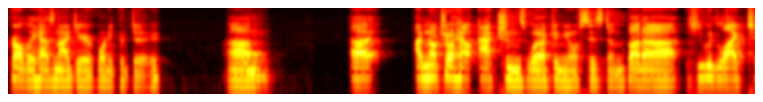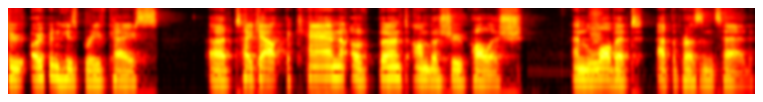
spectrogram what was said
probably has an idea of what he could do. Um, uh, I'm not sure how actions work in your system, but uh, he would like to open his briefcase, uh, take out the can of burnt umber shoe polish, and lob it at the president's head.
